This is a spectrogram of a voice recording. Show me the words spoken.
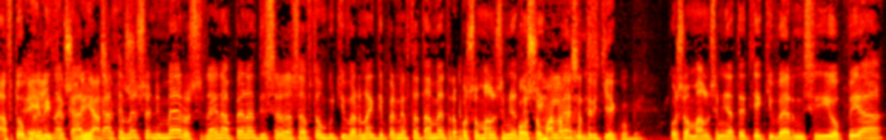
αυτό που Ε, πρέπει να ηλίθιος είναι κάνει ή κάθε άσχετος. μέσο ενημέρωσης. Να είναι απέναντι σε, σε αυτόν που κυβερνάει και παίρνει αυτά τα μέτρα. Πόσο μάλλον σε μια Πόσο τέτοια μάλλον με κυβέρνηση. σατυρική εκπομπή. Πόσο μάλλον σε μια τέτοια κυβέρνηση η οποία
